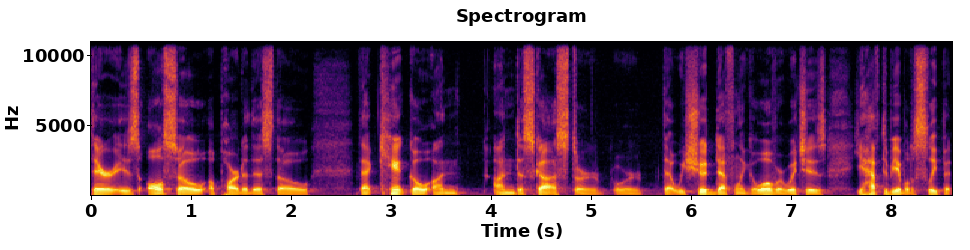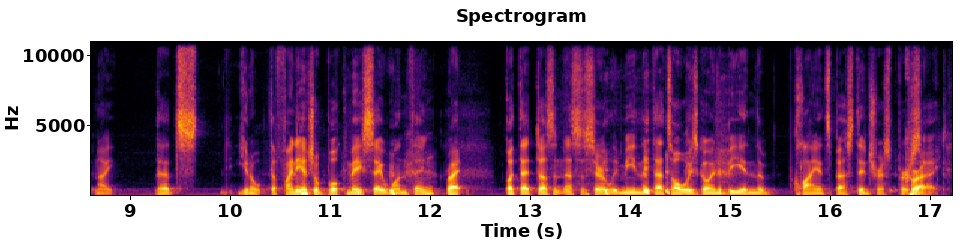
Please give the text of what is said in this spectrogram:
there is also a part of this though that can't go un, undiscussed or or that we should definitely go over which is you have to be able to sleep at night that's you know the financial book may say one thing Right. but that doesn't necessarily mean that that's always going to be in the client's best interest per Correct. se.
